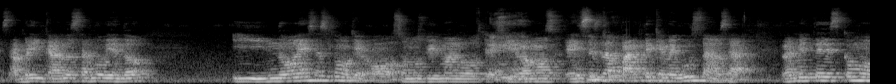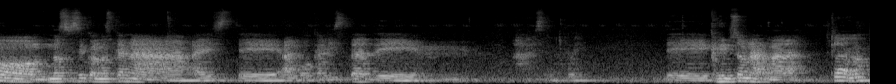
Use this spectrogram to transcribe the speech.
están brincando, están moviendo, y no es así como que, oh, somos bien malos, que sí, vamos, esa es la parte que me gusta, o sea, realmente es como, no sé si conozcan a, a este, al vocalista de, ay, se me fue, de Crimson Armada. Claro,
